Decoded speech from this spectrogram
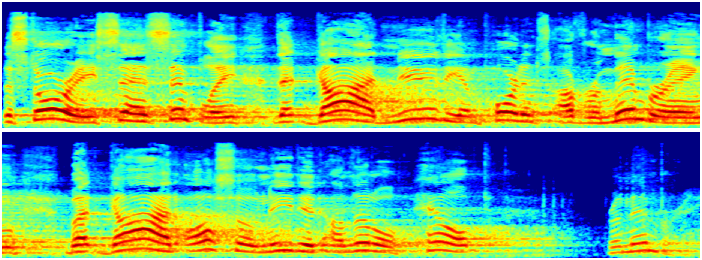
The story says simply that God knew the importance of remembering, but God also needed a little help remembering.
